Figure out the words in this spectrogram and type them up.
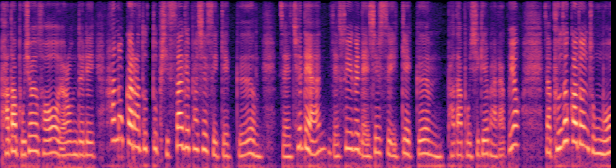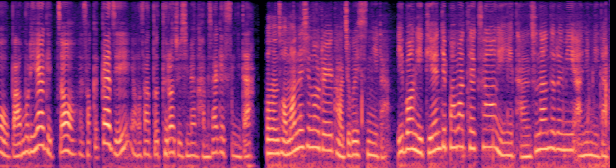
받아보셔서 여러분들이 한옥가라도 또 비싸게 파실 수 있게끔 이제 최대한 이제 수익을 내실 수 있게끔 받아보시길 바라고요. 자, 분석하던 종목 마무리해야겠죠. 그래서 끝까지 영상 또 들어주시면 감사하겠습니다. 저는 저만의 신호를 가지고 있습니다. 이번 이 D&D 파마텍 상황이 단순한 흐름이 아닙니다.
